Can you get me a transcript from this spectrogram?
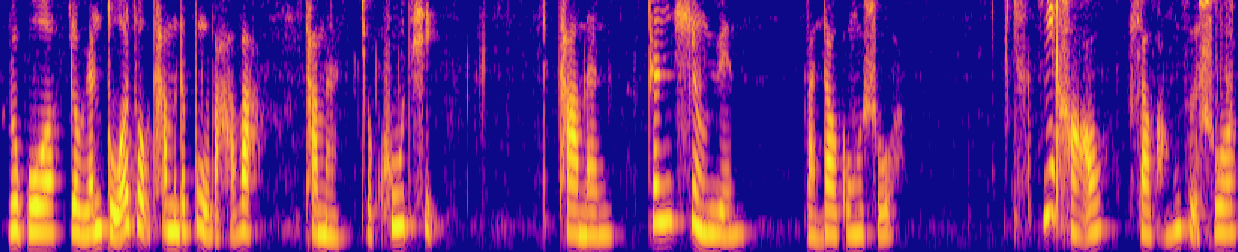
如果有人夺走他们的布娃娃，他们就哭泣。他们真幸运，板道工说。你好，小王子说。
